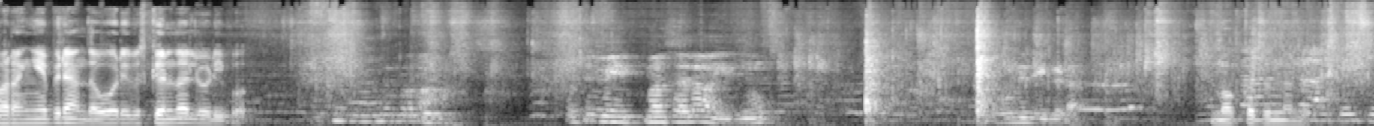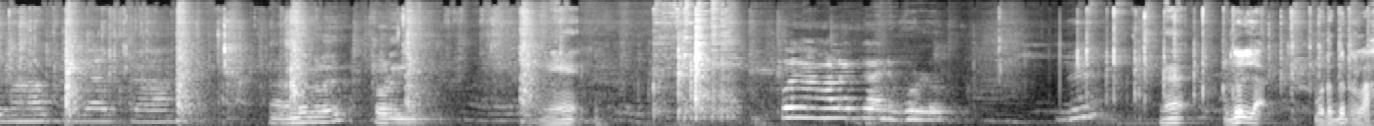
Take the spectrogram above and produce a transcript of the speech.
ഉറങ്ങിയ പിന്നെ എന്താ ഓരോ ബിസ്കറ്റ് തല്ലോടി ഇപ്പോൾ മീറ്റ് മസാല വാങ്ങിയിരുന്നു മൊക്കെ തിന്നുണ്ട് തുടങ്ങി. ഇനി ഞാൻ ഇതില്ല വെറുതെ ഇട്ടളാ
